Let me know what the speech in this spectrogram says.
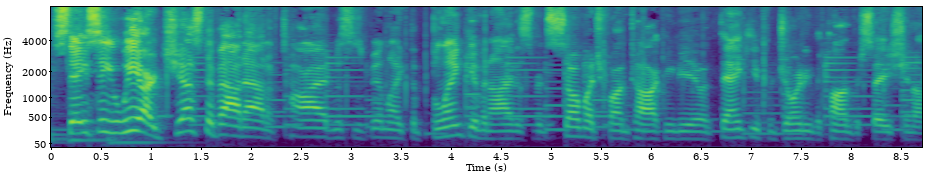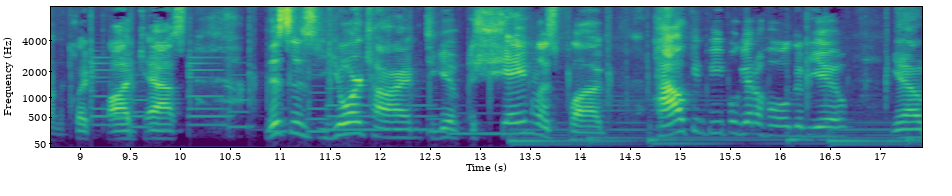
Stacy, we are just about out of time. This has been like the blink of an eye. This has been so much fun talking to you. And thank you for joining the conversation on the CLIC podcast. This is your time to give a shameless plug. How can people get a hold of you? You know,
